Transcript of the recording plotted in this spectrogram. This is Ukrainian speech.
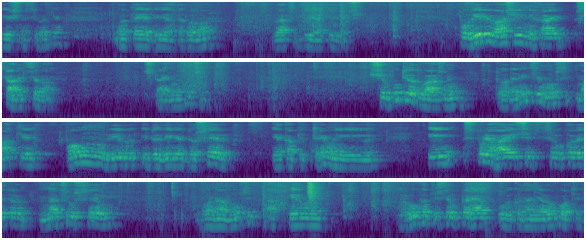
вірш на сьогодні. Матея 9 глава, 29 вірш. По вірі вашій нехай станеться вам. Читаємо значення. Щоб бути одважним, то одиниця мусить мати повну віру і довір'я до сили, яка підтримує її, і сполягаючи цілковито на цю силу, вона мусить активно рухатися вперед у виконання роботи,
